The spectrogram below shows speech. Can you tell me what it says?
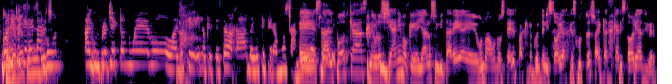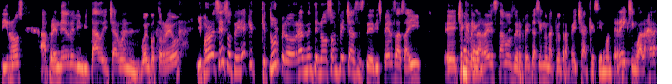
Gordito, ¿tienes algún, algún proyecto nuevo o algo que en lo que estés trabajando, algo que queramos saber. Eh, está el podcast Neurosis y Ánimo, que ya los invitaré eh, uno a uno a ustedes para que me cuenten historias, que es justo eso, hay platicar historias, divertirnos, aprender del invitado y echar buen, buen cotorreo. Y por ahora es eso, te diría que, que tour, pero realmente no, son fechas este, dispersas ahí. Eh, chequen en las redes, estamos de repente haciendo una que otra fecha, que si en Monterrey, que si en Guadalajara,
